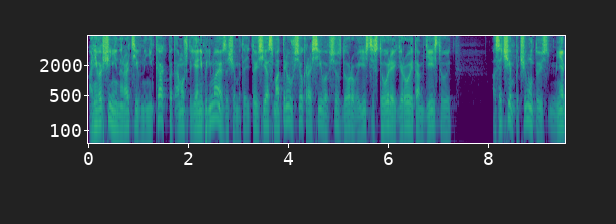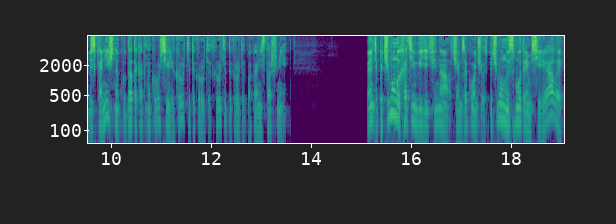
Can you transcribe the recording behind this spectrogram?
они вообще не нарративны никак, потому что я не понимаю, зачем это. То есть я смотрю, все красиво, все здорово, есть история, герои там действуют. А зачем, почему? То есть меня бесконечно куда-то как на карусели крутят и крутят, крутят и крутят, пока не стошнит. Понимаете, почему мы хотим видеть финал, чем закончилось? Почему мы смотрим сериалы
